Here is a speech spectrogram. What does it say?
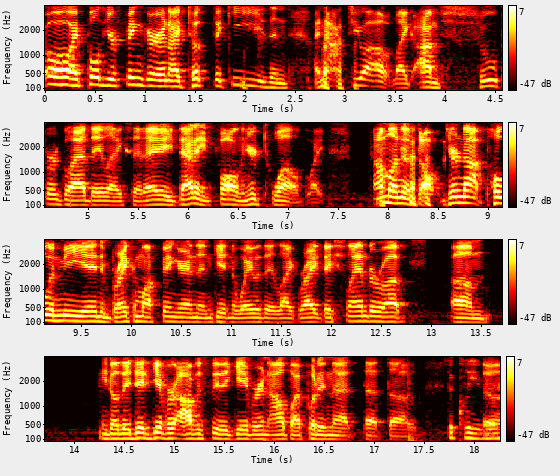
oh i pulled your finger and i took the keys and i knocked you out. Like i'm super glad they like said hey that ain't falling. You're 12 like i'm an adult. You're not pulling me in and breaking my finger and then getting away with it. Like right they slammed her up. Um you know they did give her obviously they gave her an out by putting that that uh, The cleaver. uh,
